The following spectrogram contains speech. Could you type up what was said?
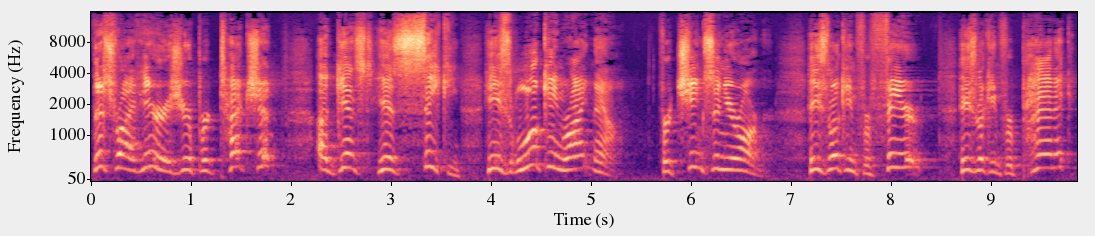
This right here is your protection against his seeking. He's looking right now for chinks in your armor. He's looking for fear. He's looking for panic.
